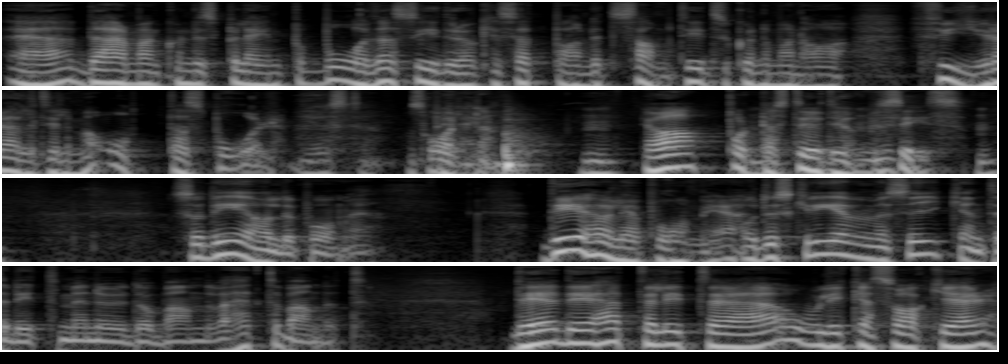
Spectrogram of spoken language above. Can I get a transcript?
eh, där man kunde spela in på båda sidor av kassettbandet samtidigt så kunde man ha fyra eller till och med åtta spår. Just det. Porta. Mm. Ja, Porta Studio, mm. precis. Mm. Så det höll du på med? Det höll jag på med. Och du skrev musiken till ditt Menudo-band. Vad hette bandet? Det, det hette lite olika saker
